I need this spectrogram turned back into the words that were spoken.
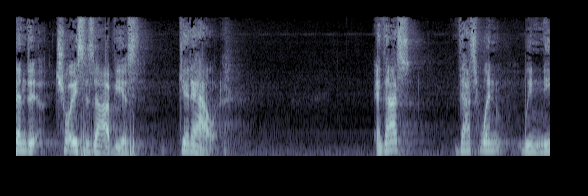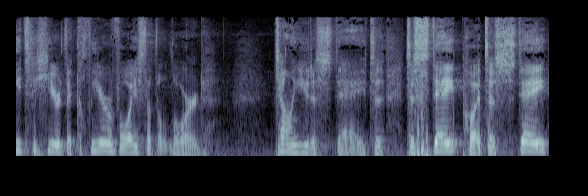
then the choice is obvious get out. And that's, that's when we need to hear the clear voice of the Lord telling you to stay, to, to stay put, to stay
